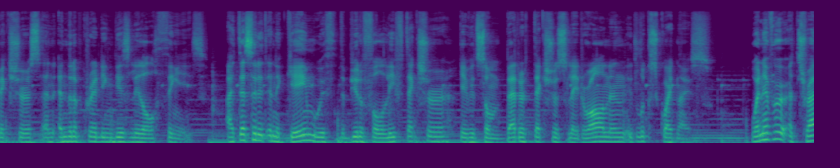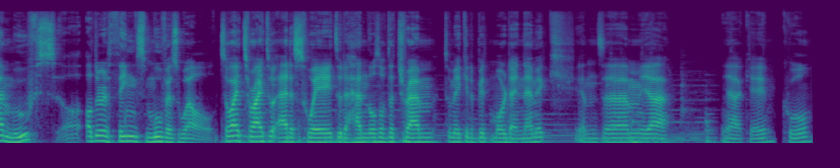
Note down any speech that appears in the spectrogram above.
pictures and ended up creating these little thingies. I tested it in a game with the beautiful leaf texture, gave it some better textures later on and it looks quite nice. Whenever a tram moves, other things move as well. So I tried to add a sway to the handles of the tram to make it a bit more dynamic and um, yeah, yeah okay, cool.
